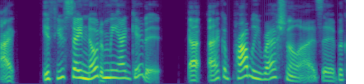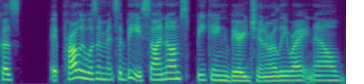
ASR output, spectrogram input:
I if you say no to me, I get it. I, I could probably rationalize it because it probably wasn't meant to be. So I know I'm speaking very generally right now,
